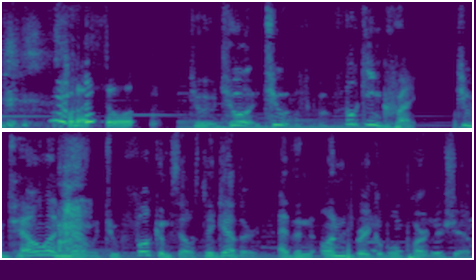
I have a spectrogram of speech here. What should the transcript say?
That's what I thought. To to to fucking Christ. To tell a no to fuck themselves together as an unbreakable partnership.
